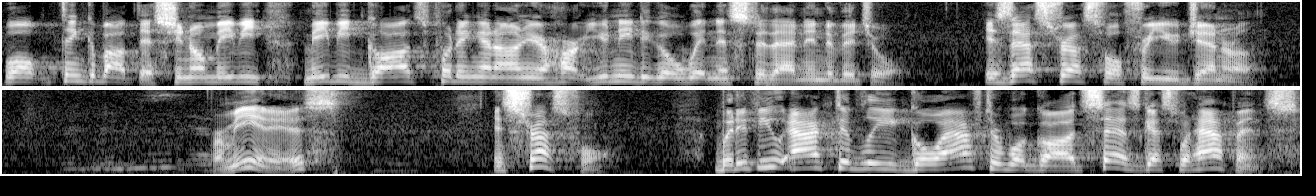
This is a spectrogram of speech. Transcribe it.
Well, think about this. You know, maybe maybe God's putting it on your heart. You need to go witness to that individual. Is that stressful for you generally? For me it is. It's stressful. But if you actively go after what God says, guess what happens?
